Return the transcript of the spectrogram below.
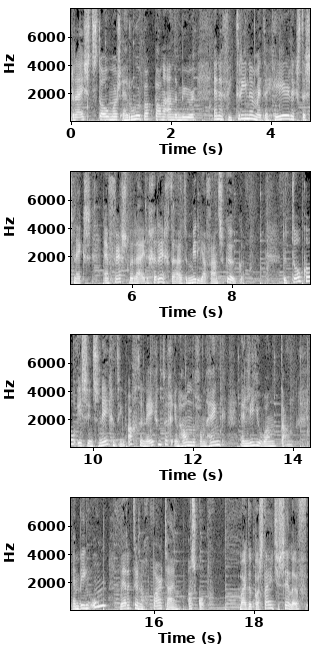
rijststomers en roerbakpannen aan de muur en een vitrine met de heerlijkste snacks en vers bereide gerechten uit de Midden-Javaanse keuken. De toko is sinds 1998 in handen van Henk en Li Yuan Tang. En Bing Un werkt er nog parttime als kok. Maar de pastijtjes zelf,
